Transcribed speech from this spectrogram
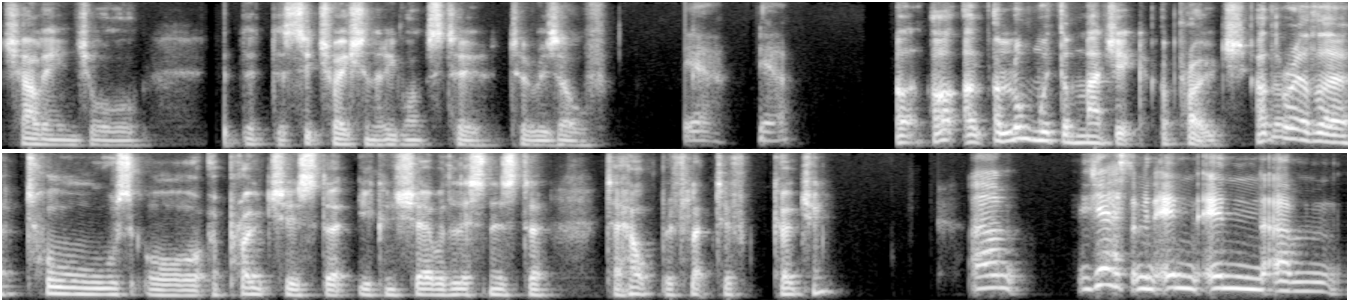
challenge or the, the situation that he wants to to resolve. Yeah, yeah. Uh, uh, along with the magic approach, are there other tools or approaches that you can share with listeners to to help reflective coaching? Um, yes, I mean in in um,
